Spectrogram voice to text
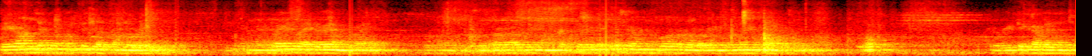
పేరు శ్రీరామచంద్రమూర్తి చట్టంలోడి employee railway employee Subrahmanyam number seventy two seventy four VT college నుంచి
